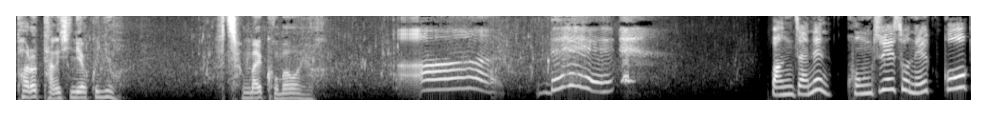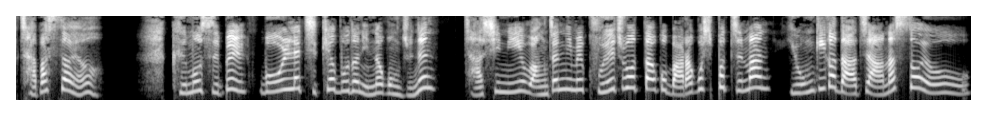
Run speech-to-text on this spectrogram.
바로 당신이었군요. 정말 고마워요. 아, 네. 왕자는 공주의 손을 꼭 잡았어요. 그 모습을 몰래 지켜보던 인어공주는 자신이 왕자님을 구해주었다고 말하고 싶었지만 용기가 나지 않았어요.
